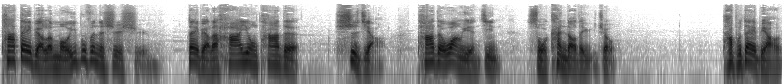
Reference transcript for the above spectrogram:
它代表了某一部分的事实，代表了他用他的视角、他的望远镜所看到的宇宙，它不代表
